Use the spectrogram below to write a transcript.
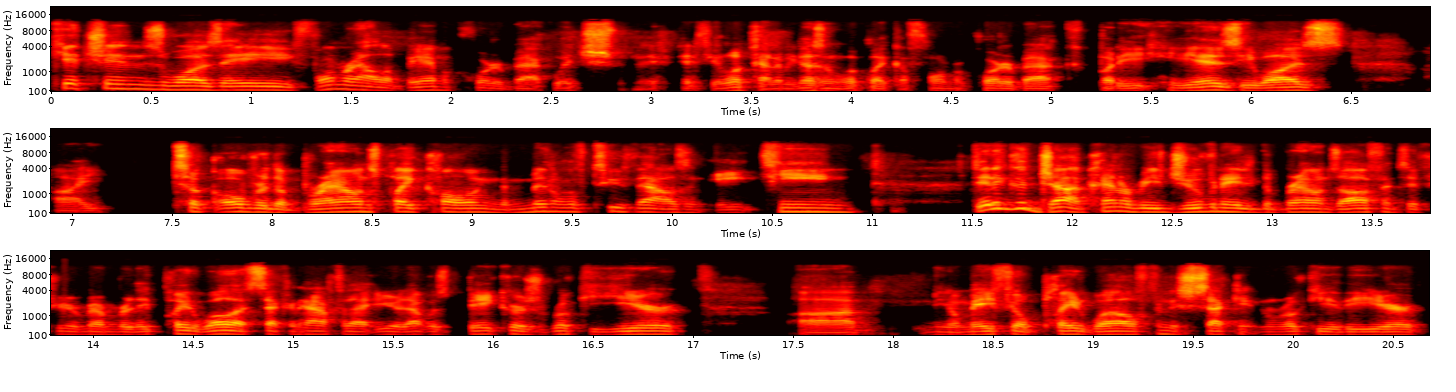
Kitchens was a former Alabama quarterback, which, if, if, you look at him, he doesn't look like a former quarterback, but he, he is. He was. I took over the Browns play calling the middle of 2018. Did a good job, kind of rejuvenated the Browns offense. If you remember, they played well that second half of that year. That was Baker's rookie year. Uh, you know, Mayfield played well, finished second in rookie of the year.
